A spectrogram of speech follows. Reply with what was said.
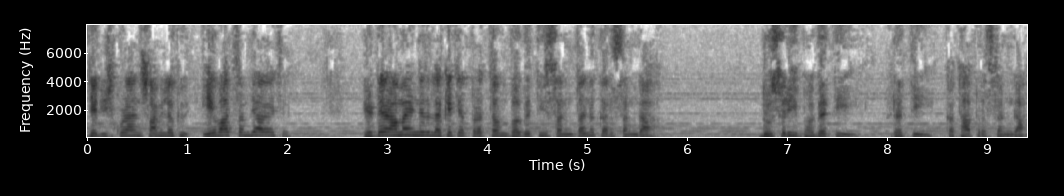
જે નિષ્કુળાનંદ સ્વામી લખ્યું, એ વાત સમજાવે છે. એટલે રામાયણ લખે છે, પ્રથમ ભગતિ સંતન કર સંગા. દૂસરી ભગતિ રતિ કથા પ્રસંગા.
